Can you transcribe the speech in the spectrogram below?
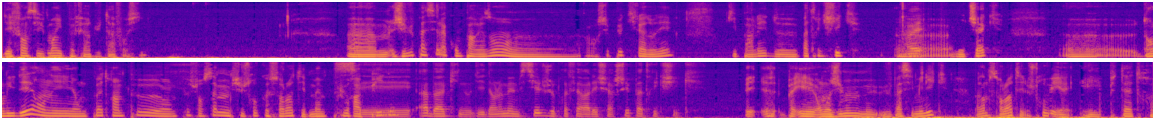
Défensivement, il peut faire du taf aussi. J'ai vu passer la comparaison, alors je sais plus qui l'a donné, qui parlait de Patrick Schick, Ouais. le tchèque. Euh, dans l'idée, on, est, on peut être un peu, un peu sur ça, même si je trouve que Sorlotte est même plus rapide. Abba qui nous dit dans le même style, je préfère aller chercher Patrick Chic. Et, euh, et, on- j'ai même vu passer Milik. Par exemple, Sorlotte, je trouve, est, est peut-être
